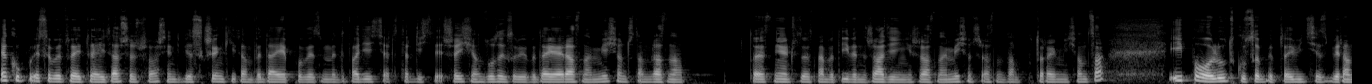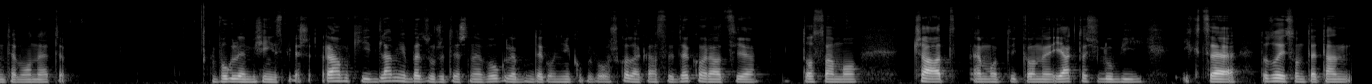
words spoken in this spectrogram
Ja kupuję sobie tutaj, tutaj zawsze przeważnie dwie skrzynki, tam wydaję powiedzmy 20, 40, 60 zł sobie wydaję raz na miesiąc, czy tam raz na to jest, nie wiem, czy to jest nawet event rzadziej niż raz na miesiąc, czy raz na tam półtorej miesiąca. I po ludku sobie tutaj widzicie, zbieram te monety. W ogóle mi się nie spieszy. Ramki dla mnie bezużyteczne, w ogóle bym tego nie kupował. Szkoda kasy, dekoracje, to samo. Czat, emotikony, jak ktoś lubi i chce, to tutaj są te tan,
